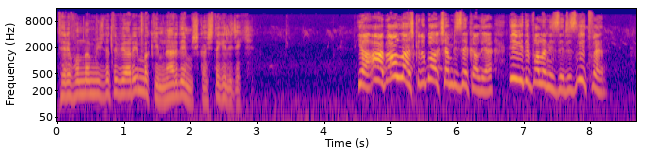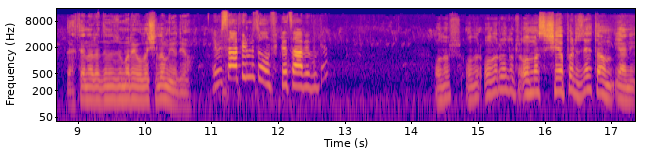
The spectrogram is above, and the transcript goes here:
Telefondan Müjdat'ı bir arayayım bakayım. Neredeymiş? Kaçta gelecek? Ya abi Allah aşkına bu akşam bizde kal ya. DVD falan izleriz lütfen. Zaten aradığınız numaraya ulaşılamıyor diyor. E misafirimiz olun Fikret abi bugün. Olur, olur, olur, olur. Olmazsa şey yaparız ya tamam yani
